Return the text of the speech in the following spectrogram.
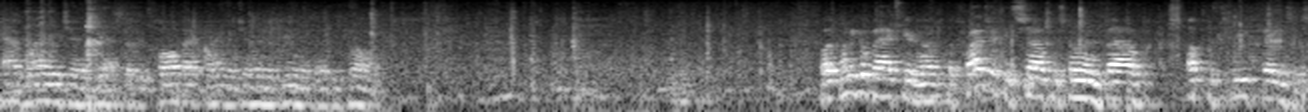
have language in it, yes, that would fallback language in an agreement that will be drawn. But let me go back here. Now, the project itself is going to involve up to three phases.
